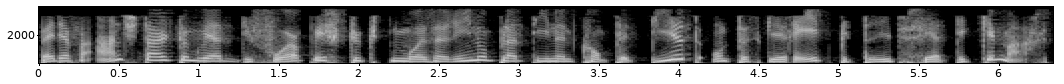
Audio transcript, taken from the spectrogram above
Bei der Veranstaltung werden die vorbestückten Morsarino-Platinen komplettiert und das Gerät betriebsfertig gemacht.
